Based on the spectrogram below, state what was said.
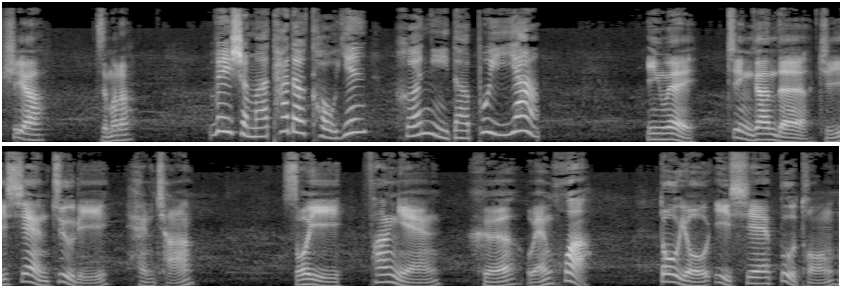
是啊怎么了？为什么他的口音和你的不一样？因为静冈的直线距离很长所以方言和文化都有一些不同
